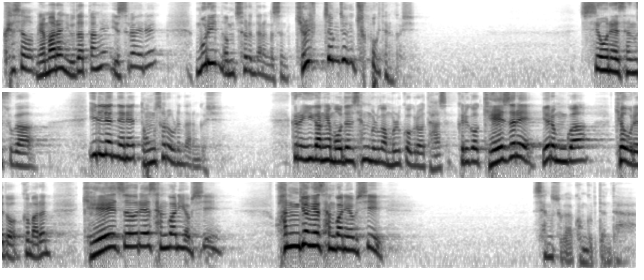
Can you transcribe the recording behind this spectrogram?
그래서 메마른 유다 땅에 이스라엘에 물이 넘쳐른다는 것은 결정적인 축복이 되는 것이. 시온의 생수가 1년 내내 동서로 오른다는 것이. 그리고 이 강의 모든 생물과 물고기로 다 그리고 계절의 여름과 겨울에도 그 말은 계절에 상관이 없이 환경에 상관이 없이 생수가 공급된다.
